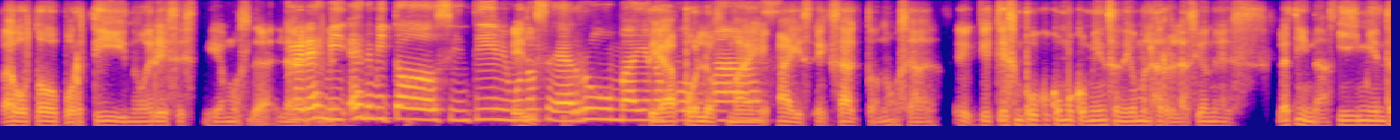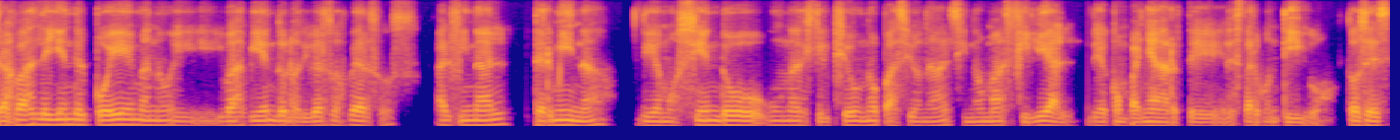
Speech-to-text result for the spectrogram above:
hago todo por ti, no eres, digamos, la... Pero eres, mi, eres mi todo, sin ti mi mundo se derrumba. y no apple of my eyes, exacto, ¿no? O sea, eh, que, es un poco como comienzan, digamos, las relaciones latinas. Y mientras vas leyendo el poema, ¿no? Y, vas viendo los diversos versos, al final termina digamos, siendo una descripción no pasional, sino más filial, de acompañarte, de estar contigo. Entonces,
